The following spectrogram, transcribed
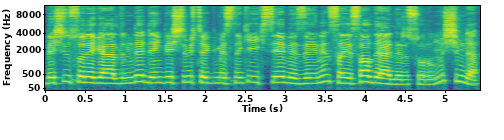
Beşinci soruya geldiğimde denkleştirilmiş tepkimesindeki X, Y ve Z'nin sayısal değerleri sorulmuş. Şimdi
